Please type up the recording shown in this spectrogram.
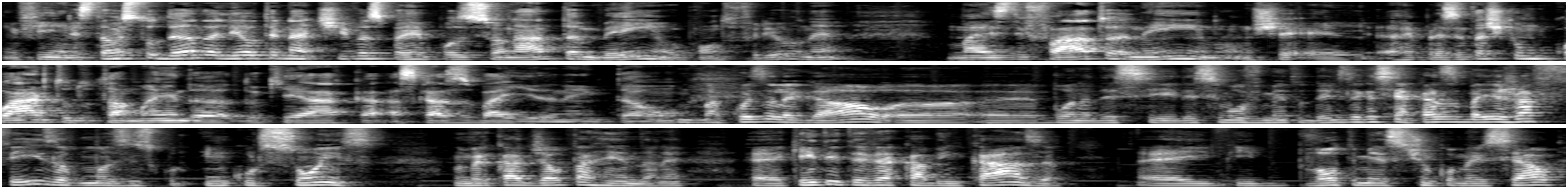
Enfim, eles estão estudando ali alternativas para reposicionar também o ponto frio, né? Mas de fato nem representa acho que um quarto do tamanho do, do que é a, as Casas Bahia, né? Então uma coisa legal, uh, uh, Bona, desse desse movimento deles é que assim a Casas Bahia já fez algumas incursões no mercado de alta renda, né? É, quem tem TV a cabo em casa é, e, e, volta e meia assistir um comercial,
